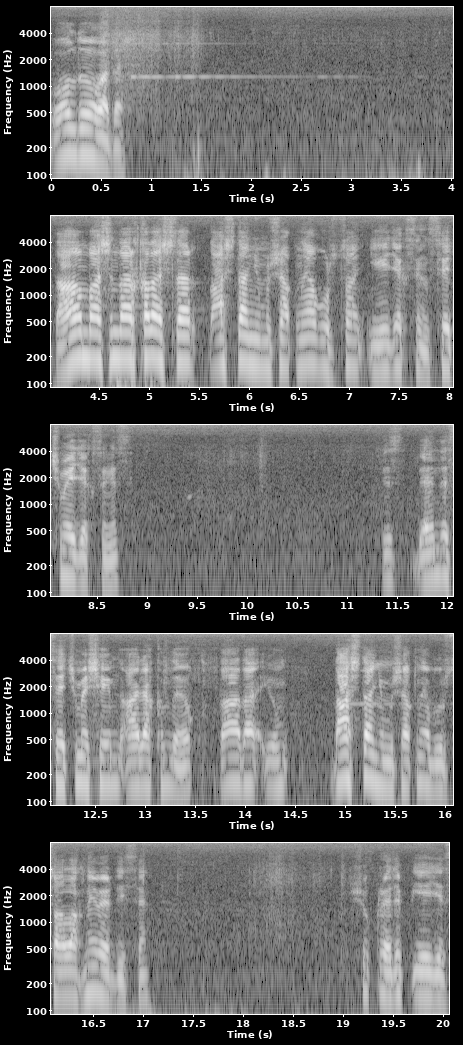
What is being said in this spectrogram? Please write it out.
Olduğu kadar. Dağın başında arkadaşlar taştan yumuşak ne vursan yiyeceksiniz, seçmeyeceksiniz. Biz ben de seçme şeyim alakım da yok. Daha da yum, taştan yumuşak ne bulursa Allah ne verdiyse şükredip yiyeceğiz.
